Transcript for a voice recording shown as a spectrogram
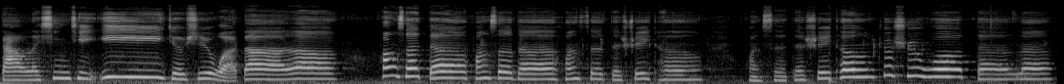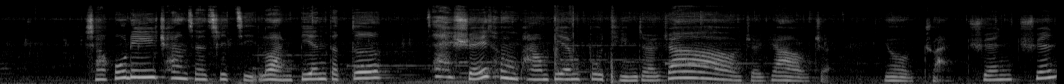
到了星期一，就是我的了。黄色的，黄色的，黄色的水桶，黄色的水桶就是我的了。小狐狸唱着自己乱编的歌，在水桶旁边不停地绕着绕着，又转圈圈。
